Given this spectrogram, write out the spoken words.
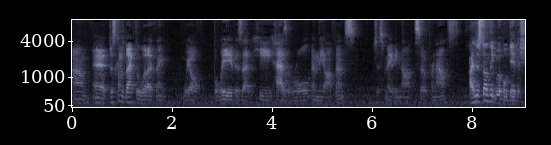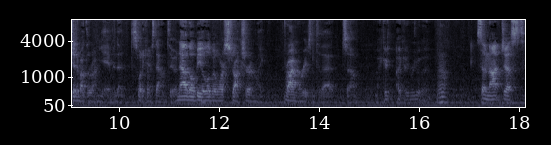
um, and it just comes back to what I think we all believe is that he has a role in the offense, just maybe not so pronounced. I just don't think Whipple gave a shit about the run game, and that's what it comes down to. Now there'll be a little bit more structure and like rhyme or reason to that. So I could I could agree with that. So not just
